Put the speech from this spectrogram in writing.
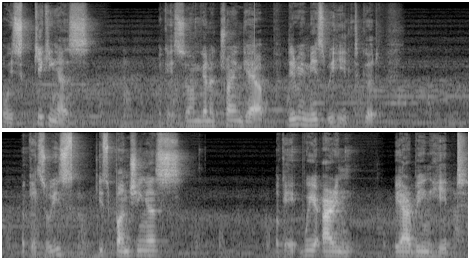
Oh, he's kicking us. Okay, so I'm gonna try and get up. Did we miss? We hit. Good. Okay, so he's he's punching us. Okay, we are in we are being hit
